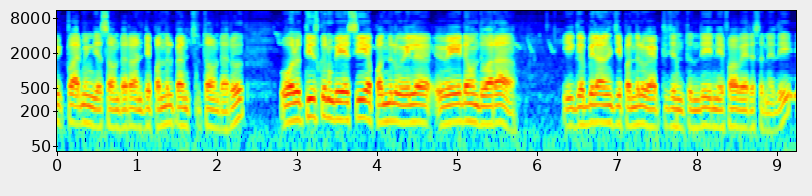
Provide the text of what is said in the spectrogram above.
ఫిక్ ఫార్మింగ్ చేస్తూ ఉంటారు. అంటే పందులు పెంచుతూ ఉంటారు. వాళ్ళు తీసుకుని పోయేసి ఆ పందులు వేయడం ద్వారా ఈ గబ్బిలాల నుంచి పందులు వ్యాప్తి చెందుతుంది నిఫా వైరస్ అనేది.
